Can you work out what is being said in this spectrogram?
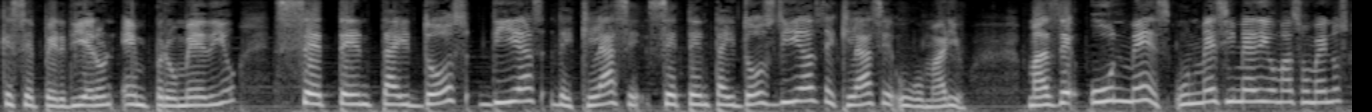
que se perdieron en promedio 72 días de clase. 72 días de clase, Hugo Mario más de un mes, un mes y medio más o menos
